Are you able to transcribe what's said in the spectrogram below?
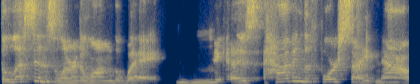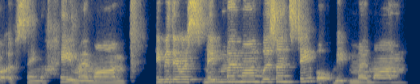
the lessons learned along the way mm-hmm. because having the foresight now of saying hey my mom maybe there was maybe my mom was unstable maybe my mom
